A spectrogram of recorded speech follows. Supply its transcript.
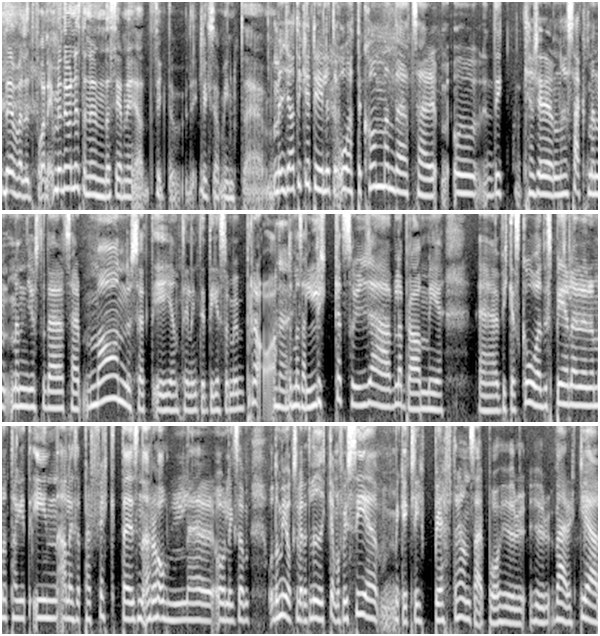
Den var lite fånig men det var nästan den enda scenen jag tyckte liksom inte Men jag tycker att det är lite återkommande att så här, och det kanske jag redan har sagt, men, men just det där att så här, manuset är egentligen inte det som är bra. Nej. De har så här, lyckats så jävla bra med eh, vilka skådespelare de har tagit in, alla är så perfekta i sina roller och, liksom, och de är också väldigt lika. Man får se mycket klipp i efterhand så på hur, hur verkliga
